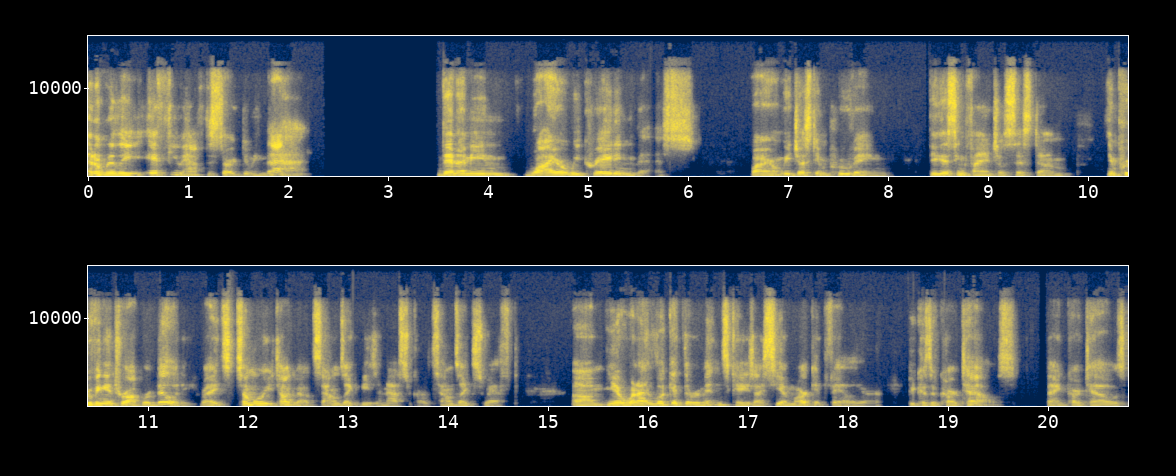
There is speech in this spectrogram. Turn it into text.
I don't really, if you have to start doing that, then I mean, why are we creating this? Why aren't we just improving the existing financial system, improving interoperability, right? Some of what you talk about sounds like Visa, MasterCard, sounds like SWIFT. Um, you know, when I look at the remittance case, I see a market failure because of cartels, bank cartels,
